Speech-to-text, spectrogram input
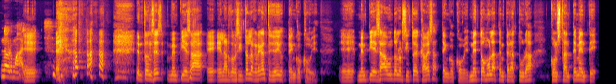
Normal. Eh, entonces me empieza eh, el ardorcito en la garganta yo digo, tengo COVID. me empieza un dolorcito de cabeza, tengo COVID. Me tomo la temperatura constantemente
